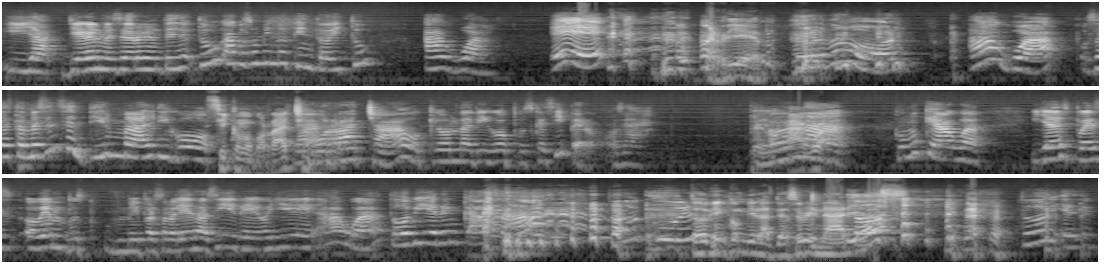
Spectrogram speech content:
Y ya, llega el mesero y me dice, tú, ah, pues un vino tinto, ¿y tú? Agua. ¿Eh? Perrier. Perdón. Agua. O sea, hasta me hacen sentir mal, digo. Sí, como ¿La borracha. borracha o qué onda? Digo, pues que sí, pero, o sea, Pero ¿qué onda? agua. ¿Cómo que agua? Y ya después, obviamente, pues mi personalidad es así, de, oye, agua, ¿todo bien en casa? ¿Todo cool? ¿Todo bien con las vías urinarias? ¿Todo bien?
